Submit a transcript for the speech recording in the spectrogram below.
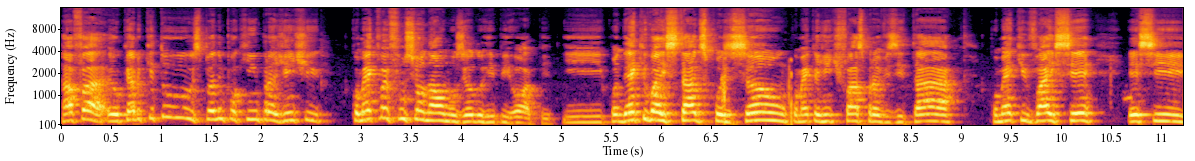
Rafa, eu quero que tu explane um pouquinho para a gente como é que vai funcionar o Museu do Hip Hop e quando é que vai estar à disposição, como é que a gente faz para visitar, como é que vai ser esse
